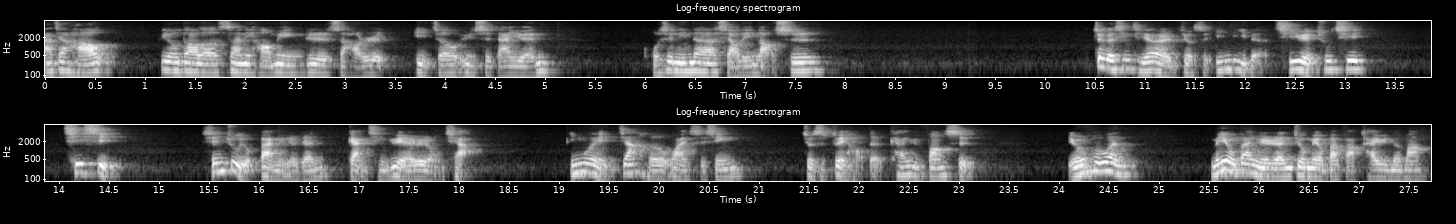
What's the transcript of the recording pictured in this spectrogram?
大家好，又到了算你好命，日日是好日，一周运势单元。我是您的小林老师。这个星期二就是阴历的七月初七，七夕。先祝有伴侣的人感情越来越融洽，因为家和万事兴，就是最好的开运方式。有人会问，没有伴侣的人就没有办法开运了吗？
